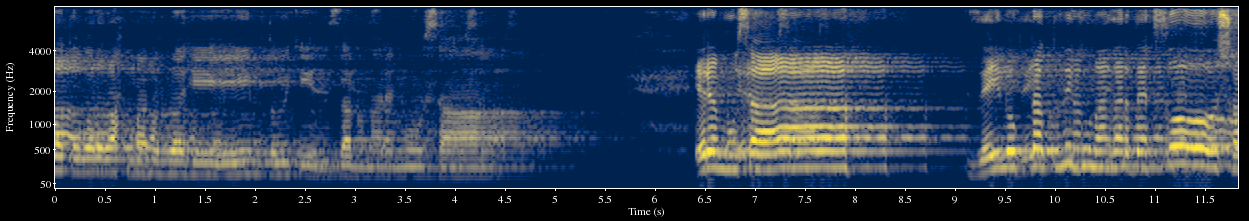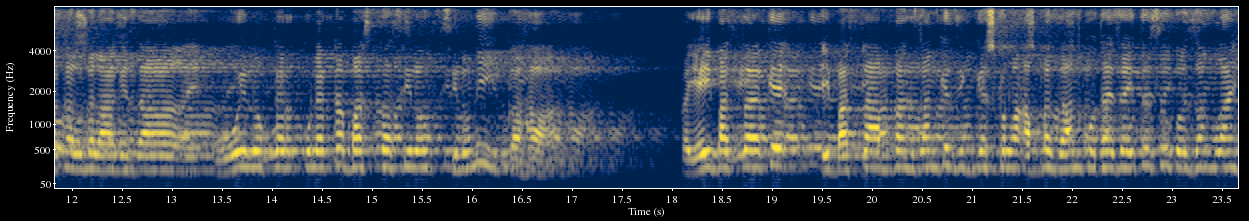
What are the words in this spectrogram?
কত বড় রহমানুর রহিম। তুমি কি জানো না রে মুসা? এরে মুসা, যেই লোকটা তুমি গুনাগার দেখছ, সকালবেলা আগে যায় ওই লোকটার কোলে একটা বাচ্চা ছিল ছিল নি? কাহা? এই বাচ্চাকে, এই বাচ্চা আব্বা জানকে জিজ্ঞেস করল, আব্বা, জান কোথায় যাইতেছো? কই জংলায়।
